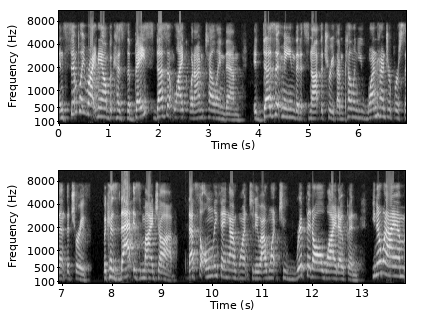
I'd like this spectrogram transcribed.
And simply right now, because the base doesn't like what I'm telling them, it doesn't mean that it's not the truth. I'm telling you 100% the truth because that is my job. That's the only thing I want to do. I want to rip it all wide open. You know what I am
